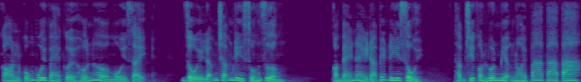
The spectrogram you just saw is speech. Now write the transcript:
Con cũng vui vẻ cười hớn hở ngồi dậy, Rồi lẫm chẫm đi xuống giường. Con bé này đã biết đi rồi, Thậm chí còn luôn miệng nói ba ba ba.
